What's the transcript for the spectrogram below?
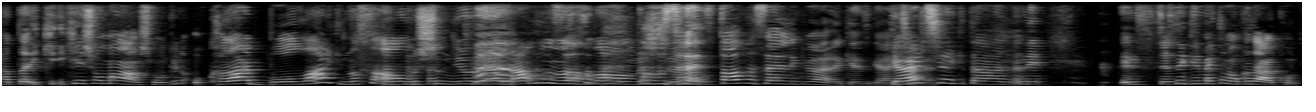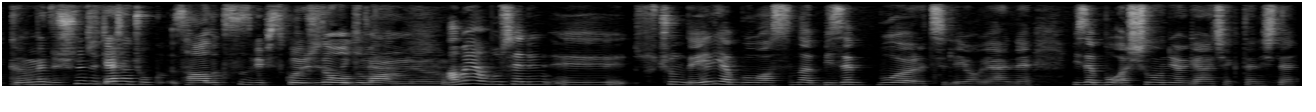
Hatta iki, iki eşofman almışım o gün. O kadar bollar ki nasıl almışım diyorum. Yani ben bunu nasıl Tam, almışım? sen, tam senlik bir hareket gerçekten. Gerçekten hani yani strese girmekten o kadar korkuyorum ve düşününce gerçekten çok sağlıksız bir psikolojide olduğumu de. anlıyorum. Ama yani bu senin e, suçun değil ya bu aslında bize bu öğretiliyor. Yani bize bu aşılanıyor gerçekten işte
